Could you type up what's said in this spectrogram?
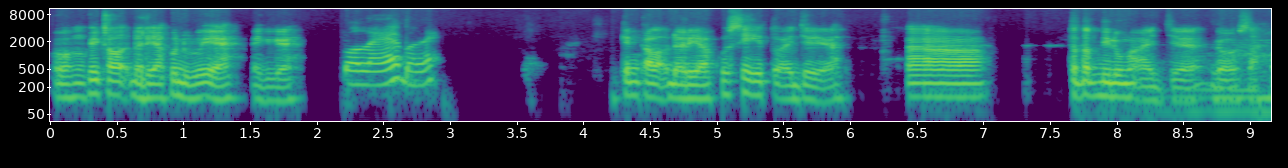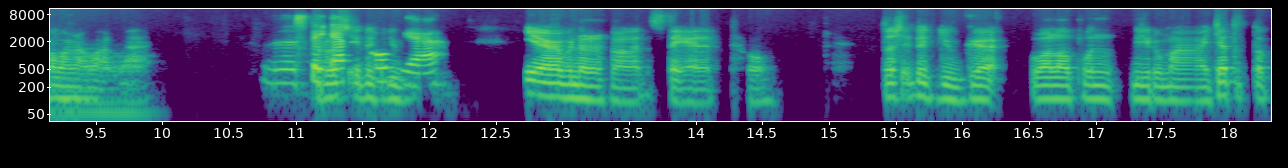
Oh mungkin kalau dari aku dulu ya Mega. Boleh boleh. Mungkin kalau dari aku sih itu aja ya. Uh, tetap di rumah aja nggak usah ke mana-mana. Stay Terus at home juga, ya. Iya bener banget stay at home terus itu juga walaupun di rumah aja tetap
